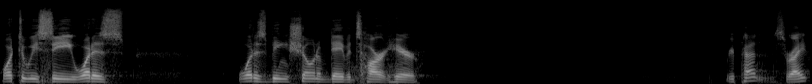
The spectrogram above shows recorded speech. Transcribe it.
what do we see? What is, what is being shown of David's heart here? Repentance, right?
